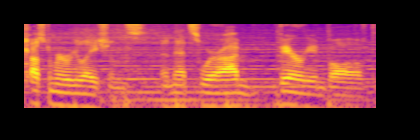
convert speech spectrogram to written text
customer relations, and that's where I'm very involved.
